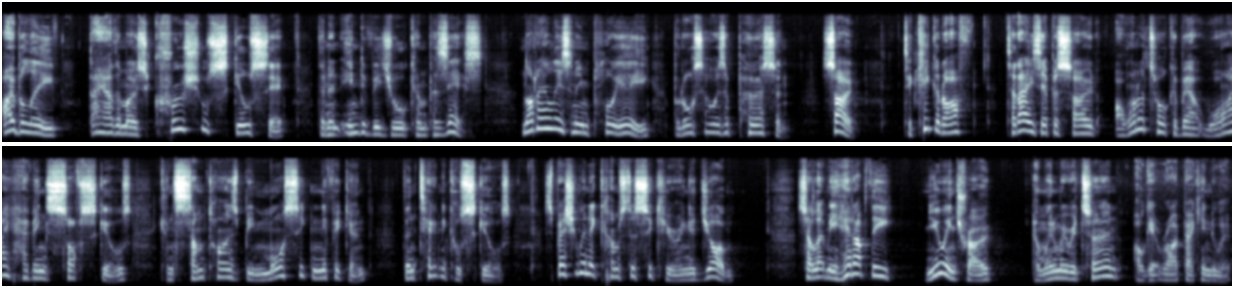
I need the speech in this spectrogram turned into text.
I believe they are the most crucial skill set that an individual can possess, not only as an employee, but also as a person. So, to kick it off, Today's episode, I want to talk about why having soft skills can sometimes be more significant than technical skills, especially when it comes to securing a job. So let me head up the new intro, and when we return, I'll get right back into it.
